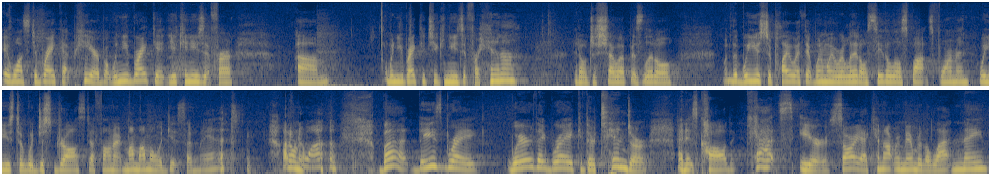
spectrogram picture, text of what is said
it wants to break up here. But when you break it, you can use it for, um, when you break it, you can use it for henna. It'll just show up as little. We used to play with it when we were little. See the little spots forming? We used to would just draw stuff on it. My mama would get so mad. I don't know why. But these break where they break, they're tender, and it's called cat's ear. Sorry, I cannot remember the Latin name.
